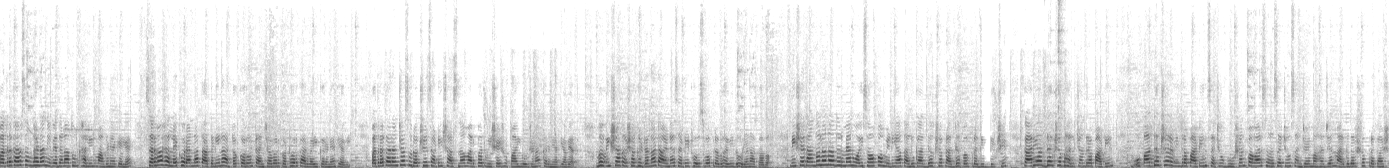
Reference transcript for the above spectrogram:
पत्रकार संघानं निवेदनातून खालील मागण्या केल्या सर्व हल्लेखोरांना तातडीनं अटक करून त्यांच्यावर कठोर कारवाई करण्यात यावी. पत्रकारांच्या सुरक्षेसाठी शासनामार्फत विशेष उपाययोजना करण्यात याव्यात. भविष्यात अशा घटना टाळण्यासाठी ठोस व प्रभावी धोरण आखावं निषेध आंदोलनादरम्यान व्हॉइस ऑफ मीडिया तालुका अध्यक्ष प्राध्यापक प्रदीप दीक्षित कार्याध्यक्ष भालचंद्र पाटील उपाध्यक्ष रवींद्र पाटील सचिव भूषण पवार सहसचिव संजय महाजन मार्गदर्शक प्रकाश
